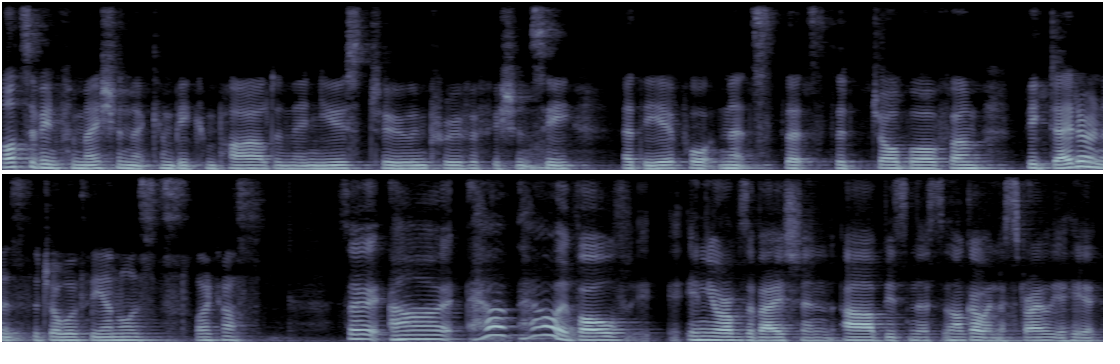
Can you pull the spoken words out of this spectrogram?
lots of information that can be compiled and then used to improve efficiency at the airport. And that's, that's the job of um, big data and it's the job of the analysts like us. So, uh, how, how evolved, in your observation, are business, and I'll go in Australia here,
